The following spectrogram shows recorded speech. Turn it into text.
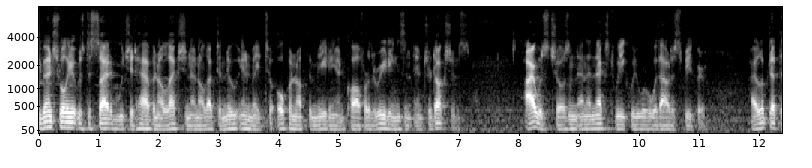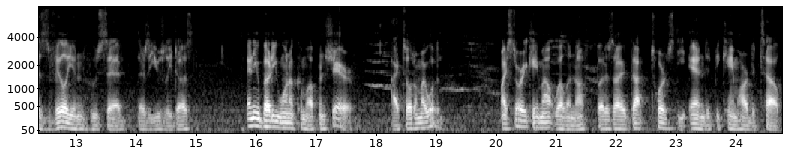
Eventually, it was decided we should have an election and elect a new inmate to open up the meeting and call for the readings and introductions. I was chosen, and the next week we were without a speaker. I looked at the civilian who said, as he usually does, Anybody want to come up and share? I told him I would. My story came out well enough, but as I got towards the end, it became hard to tell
